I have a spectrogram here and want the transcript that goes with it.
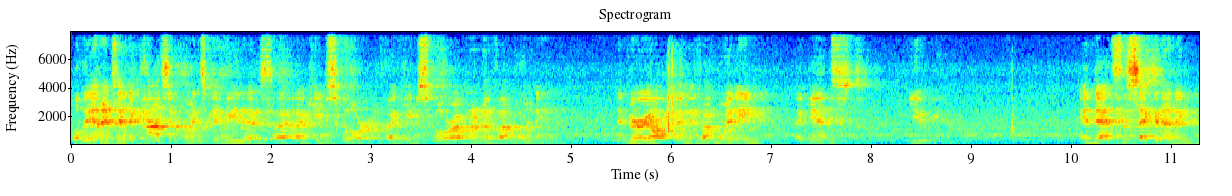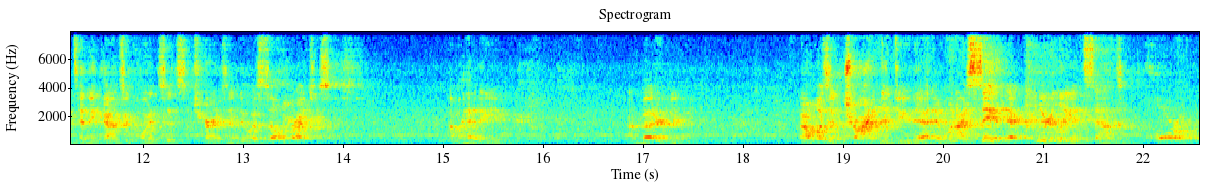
Well, the unintended consequence can be this I, I keep score. If I keep score, I want to know if I'm winning. And very often, if I'm winning against you. And that's the second unintended consequence. It turns into a self righteousness. I'm ahead of you. I'm better than you. I wasn't trying to do that, and when I say it that clearly, it sounds horrible.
